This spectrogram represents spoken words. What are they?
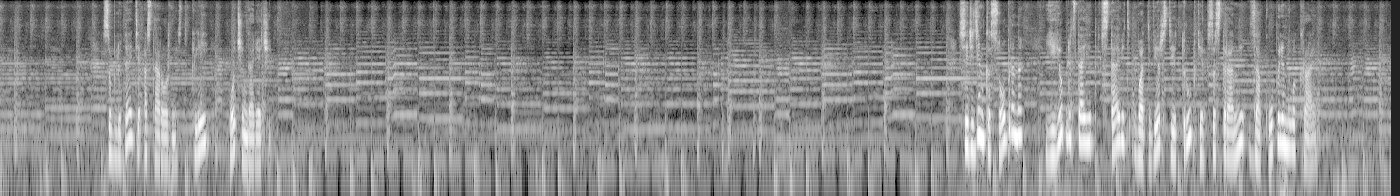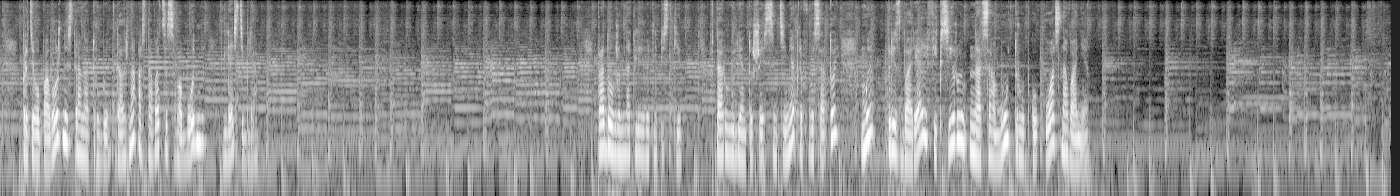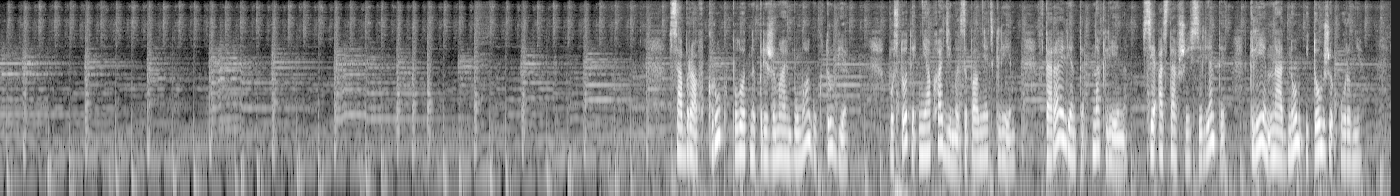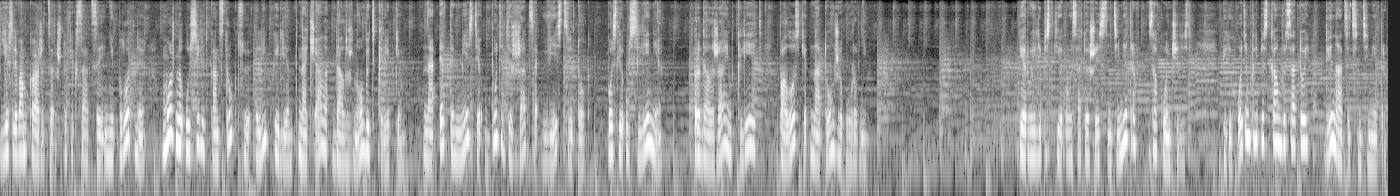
Соблюдайте осторожность, клей очень горячий. Серединка собрана, ее предстоит вставить в отверстие трубки со стороны закупоренного края. Противоположная сторона трубы должна оставаться свободной для стебля. Продолжим наклеивать лепестки. Вторую ленту 6 см высотой мы присборяя фиксируем на саму трубку у основания. Собрав круг, плотно прижимаем бумагу к трубе. Пустоты необходимо заполнять клеем. Вторая лента наклеена. Все оставшиеся ленты клеим на одном и том же уровне. Если вам кажется, что фиксация неплотная, можно усилить конструкцию липкой ленты. Начало должно быть крепким. На этом месте будет держаться весь цветок. После усиления продолжаем клеить полоски на том же уровне. Первые лепестки высотой 6 см закончились. Переходим к лепесткам высотой 12 см.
